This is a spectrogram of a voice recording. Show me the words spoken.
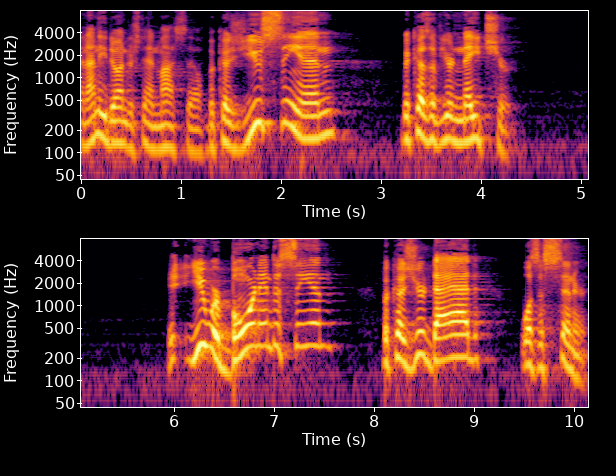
And I need to understand myself because you sin because of your nature. You were born into sin because your dad was a sinner.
